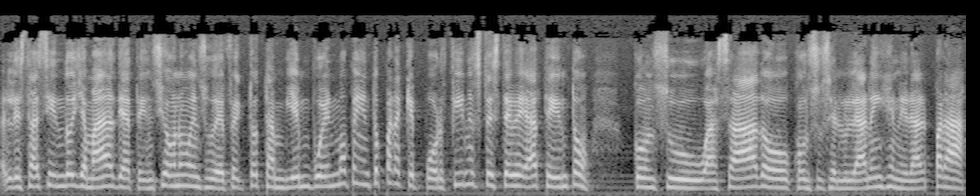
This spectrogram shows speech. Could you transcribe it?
le está haciendo llamadas de atención o en su defecto también buen momento para que por fin usted esté atento con su WhatsApp o con su celular en general para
